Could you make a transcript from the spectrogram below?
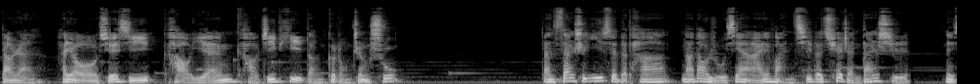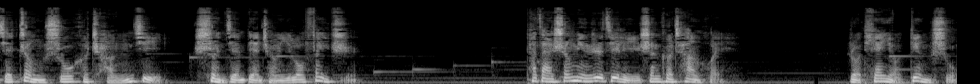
当然，还有学习、考研、考 GT 等各种证书。但三十一岁的他拿到乳腺癌晚期的确诊单时，那些证书和成绩。瞬间变成一摞废纸。他在生命日记里深刻忏悔：若天有定数，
